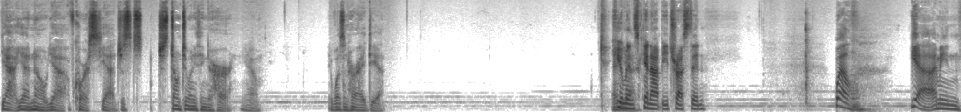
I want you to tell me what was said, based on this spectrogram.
Yeah. Yeah. No. Yeah. Of course. Yeah. Just, just don't do anything to her. You know, it wasn't her idea. And Humans yeah. cannot be trusted. Well, yeah, I mean,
